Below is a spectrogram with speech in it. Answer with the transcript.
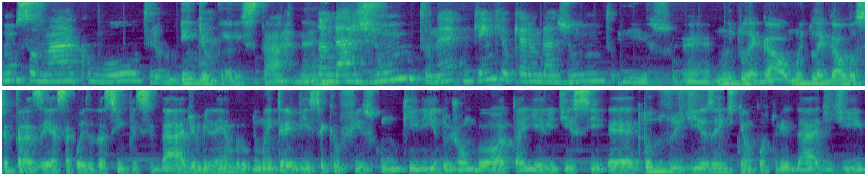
um somar com o outro. Quem né? que eu quero estar, né? Andar junto, né? Com quem que eu quero andar junto. Isso, é muito legal, muito legal você trazer essa coisa da simplicidade. Eu me lembro de uma entrevista que eu fiz com o querido João Blota e ele disse: é, todos os dias a gente tem a oportunidade de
